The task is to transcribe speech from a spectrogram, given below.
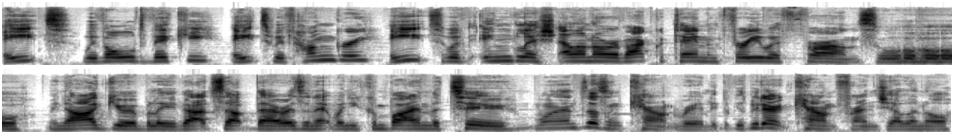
Eight with Old Vicky. Eight with Hungary. Eight with English Eleanor of Aquitaine and three with France. Oh, I mean, arguably that's up there, isn't it? When you combine the two. Well, it doesn't count really because we don't count French Eleanor.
